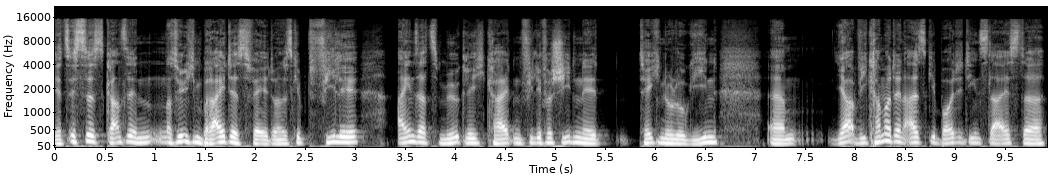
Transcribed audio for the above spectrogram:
Jetzt ist das Ganze natürlich ein breites Feld und es gibt viele Einsatzmöglichkeiten, viele verschiedene Technologien. Ähm, ja, wie kann man denn als Gebäudedienstleister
